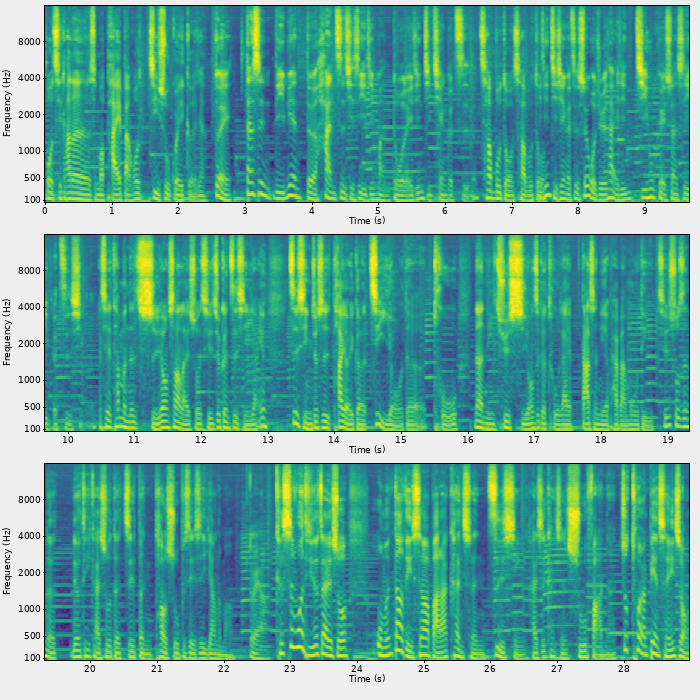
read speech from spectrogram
或其他的什么排版或技术规格这样，对，但是里面的汉字其实已经蛮多了，已经几千个字了，差不多差不多已。经几千个字，所以我觉得它已经几乎可以算是一个字型了。而且他们的使用上来说，其实就跟字型一样，因为字型就是它有一个既有的图，那你去使用这个图来达成你的排版目的。其实说真的，刘体楷书的这本套书不是也是一样的吗？对啊，可是问题就在于说，我们到底是要把它看成字形，还是看成书法呢？就突然变成一种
